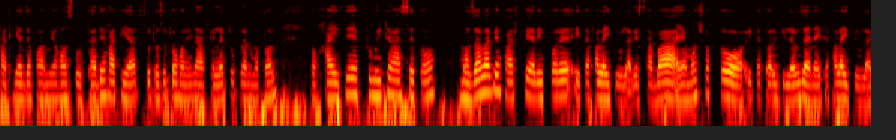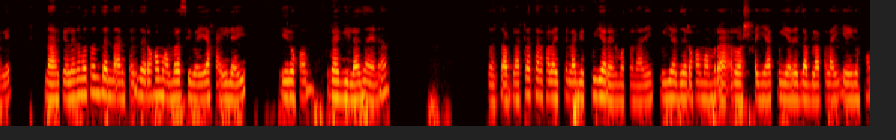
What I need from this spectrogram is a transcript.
কাঠিয়া দেখো আমি এখন সুরতা দিয়ে কাঠিয়ার ছোটো ছোটো করি নারকেলের টুকরার মতন। তো খাইতে একটু মিঠা আছে তো, মজা লাগে ফার্স্টে আর পরে এটা ফালাইতেও লাগে। চাবা এমন শক্ত, এটা তো আর গিলাও যায় না, এটা ফালাইতেও লাগে। নারকেলের মতন যে নারকেল যেরকম আমরা চিবাইয়া খাইলাই, এরকম পুরা গিলা যায় না। তো জাবলাটা তার ফালাইতে লাগে কুইয়ারের মতন আর এই কুইয়ার যেরকম আমরা রস খাইয়া কুইয়ারে জাবলা ফালাই, এইরকম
